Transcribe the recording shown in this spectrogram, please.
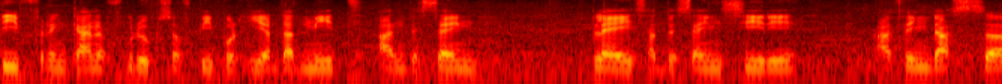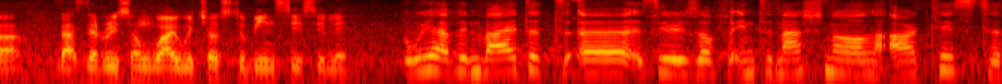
different kind of groups of people here that meet at the same place, at the same city. I think that's, uh, that's the reason why we chose to be in Sicily. We have invited uh, a series of international artists to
